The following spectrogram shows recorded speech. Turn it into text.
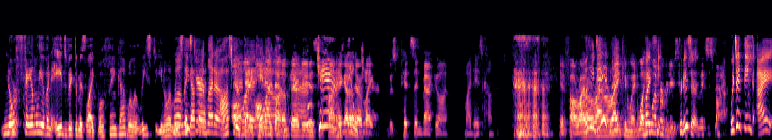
no We're- family of an AIDS victim is like, well, thank God, well, at least you know, at Well, least at they least got Jared that Leto Oscar all said I, dedicated all I to thought them. up there, dude, Yeah. is Who cares? McConaughey got up there. don't like, care. it was Pitt sitting back on. my day's coming. Yeah, If all right, Well, he all right, did. all right He- can win. Well, he won he- for producer, producer. which is, which is fine. Which I think I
